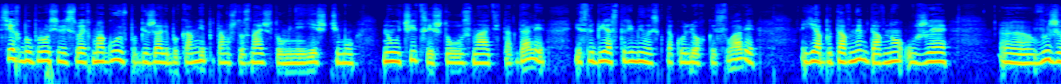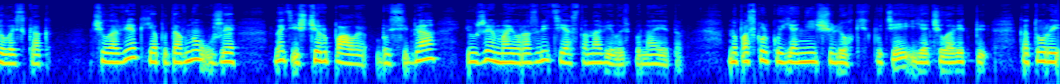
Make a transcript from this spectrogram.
всех бы бросили своих магуев, побежали бы ко мне, потому что знают, что у меня есть чему научиться и что узнать и так далее. Если бы я стремилась к такой легкой славе, я бы давным-давно уже э, выжилась как человек, я бы давно уже, знаете, исчерпала бы себя, и уже мое развитие остановилось бы на этом. Но поскольку я не ищу легких путей, я человек, который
